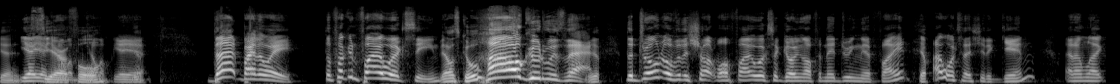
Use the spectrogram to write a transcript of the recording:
Yeah. Yeah, yeah. Sierra Callum, 4. Callum. Yeah, yeah. Yep. That, by the way, the fucking fireworks scene. That was cool. How good was that? Yep. The drone over the shot while fireworks are going off and they're doing their fight. Yep. I watched that shit again, and I'm like,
